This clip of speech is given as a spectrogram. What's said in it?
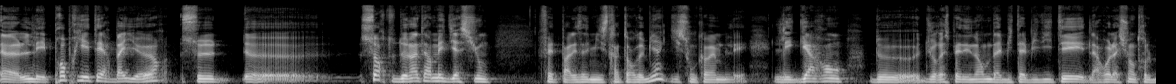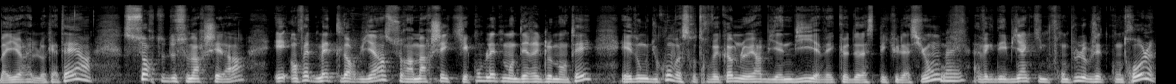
euh, les propriétaires bailleurs se sortent de l'intermédiation faites par les administrateurs de biens, qui sont quand même les, les garants de, du respect des normes d'habitabilité et de la relation entre le bailleur et le locataire, sortent de ce marché-là et en fait mettent leurs biens sur un marché qui est complètement déréglementé. Et donc, du coup, on va se retrouver comme le Airbnb avec de la spéculation, avec des biens qui ne feront plus l'objet de contrôle.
